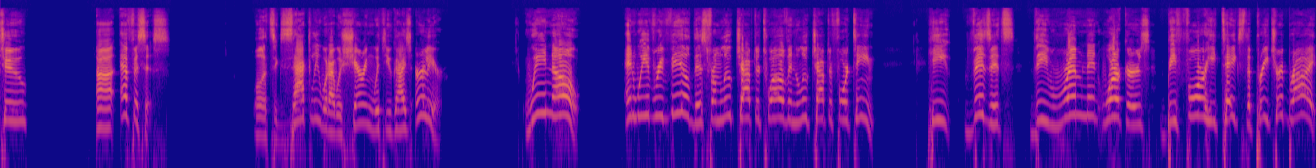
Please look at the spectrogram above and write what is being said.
to uh, Ephesus? Well, it's exactly what I was sharing with you guys earlier. We know, and we have revealed this from Luke chapter 12 and Luke chapter 14. He visits the remnant workers before he takes the pre trib bride.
